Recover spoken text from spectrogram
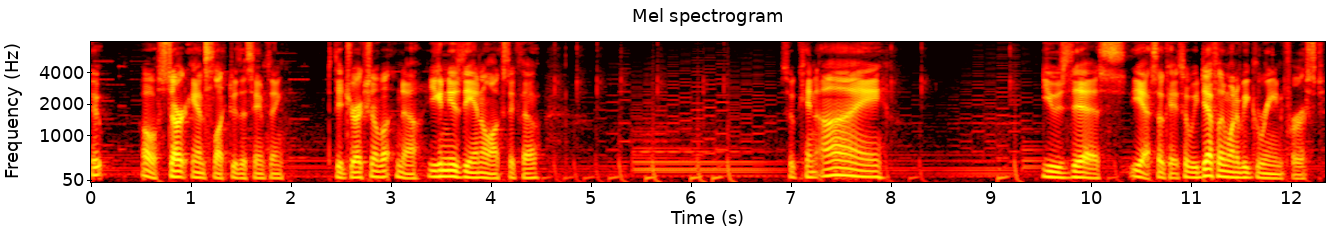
Oop. Oh, start and select do the same thing. The directional button? No. You can use the analog stick though. So can I use this. Yes, okay, so we definitely want to be green first.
